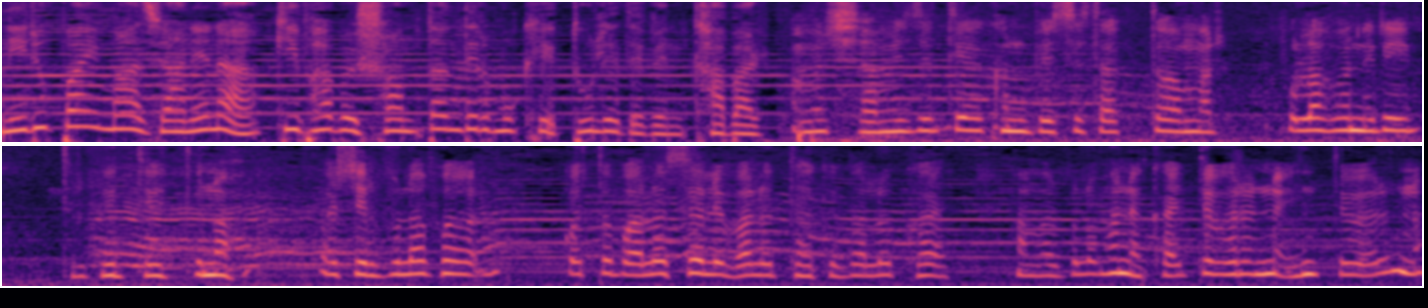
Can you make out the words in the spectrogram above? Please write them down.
নিরুপায় মা জানে না কীভাবে সন্তানদের মুখে তুলে দেবেন খাবার। আমার স্বামী যদি এখন বেঁচে থাকতো, আমার পোলাফানের এই দুর্গতি হতো না। পাশের পোলাফান কত ভালো ছেলে, ভালো থাকে, ভালো খায়। আমার পোলাফানে খাইতে পারে না নিতে পারে না।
